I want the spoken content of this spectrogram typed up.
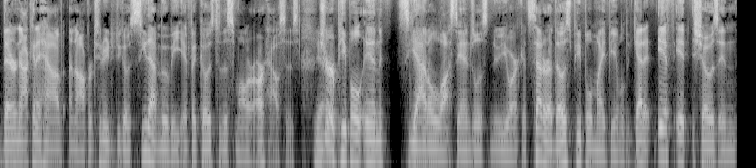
They're not going to have an opportunity to go see that movie if it goes to the smaller art houses. Yeah. Sure, people in Seattle, Los Angeles, New York, etc. Those people might be able to get it if it shows in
